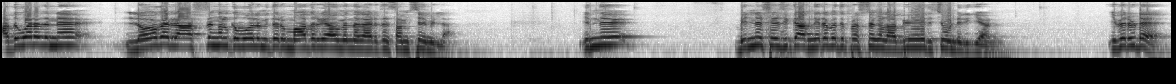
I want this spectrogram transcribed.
അതുപോലെ തന്നെ ലോക രാഷ്ട്രങ്ങൾക്ക് പോലും ഇതൊരു മാതൃകയാവുമെന്ന കാര്യത്തിൽ സംശയമില്ല. ഇന്ന് ഭിന്നശേഷിക്കാർ നിരവധി പ്രശ്നങ്ങൾ അഭിമുഖീകരിച്ചുകൊണ്ടിരിക്കുകയാണ്. ഇവരുടെ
